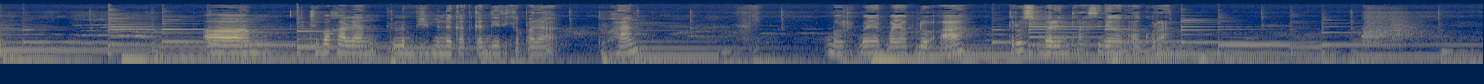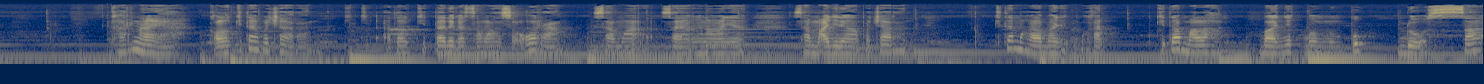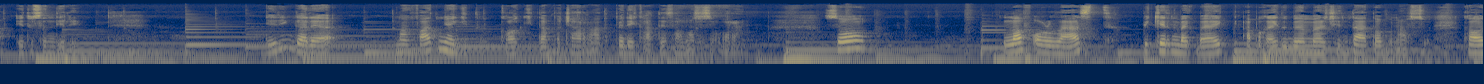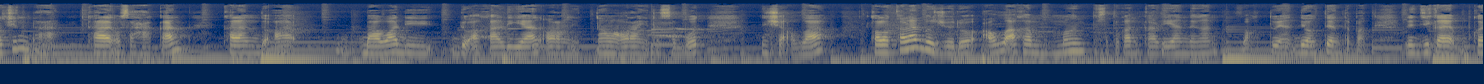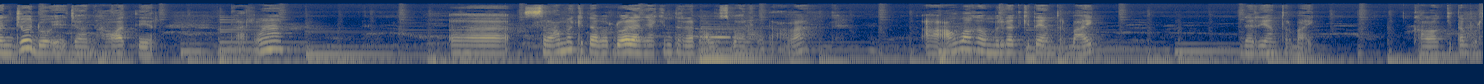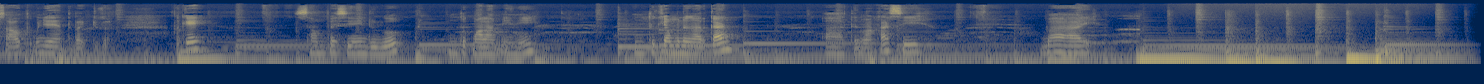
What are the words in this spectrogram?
Um, coba kalian lebih mendekatkan diri kepada Tuhan. Berbanyak-banyak doa terus berinteraksi dengan Al-Quran. Karena ya kalau kita pacaran atau kita dekat sama seseorang sama sayang namanya sama aja dengan pacaran kita malah banyak makan kita malah banyak menumpuk dosa itu sendiri. Jadi nggak ada manfaatnya gitu kalau kita pacaran atau PDKT sama seseorang. So love or lust pikirin baik-baik apakah itu benar-benar cinta atau nafsu. Kalau cinta kalian usahakan kalian doa bawa di doa kalian orang nama orang tersebut insya Allah kalau kalian berjodoh Allah akan mempersatukan kalian dengan waktu yang di waktu yang tepat dan jika bukan jodoh ya jangan khawatir karena uh, selama kita berdoa dan yakin terhadap Allah Subhanahu Wa Taala uh, Allah akan memberikan kita yang terbaik dari yang terbaik kalau kita berusaha untuk menjadi yang terbaik juga oke okay? sampai sini dulu untuk malam ini. Untuk yang mendengarkan, terima kasih. Bye.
